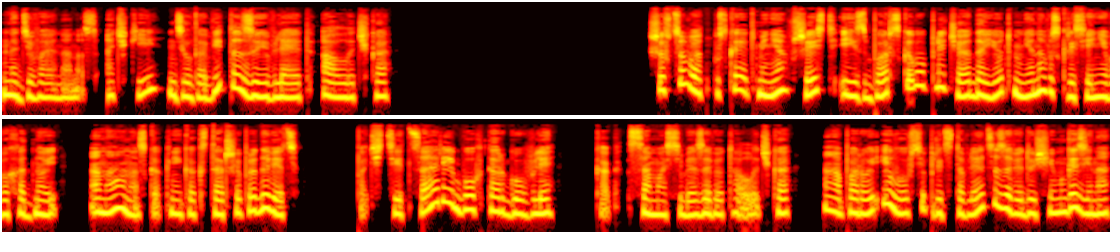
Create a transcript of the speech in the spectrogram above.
Надевая на нос очки, деловито заявляет Аллочка. Шевцова отпускает меня в шесть и из барского плеча дает мне на воскресенье выходной. Она у нас как-никак старший продавец. Почти царь и бог торговли, как сама себя зовет Аллочка, а порой и вовсе представляется заведующей магазина,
